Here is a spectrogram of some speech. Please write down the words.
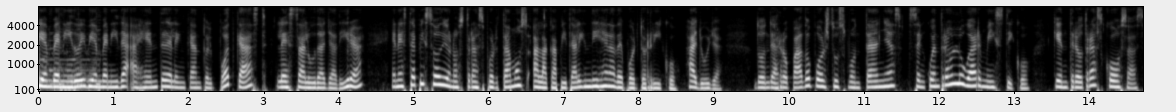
Bienvenido y bienvenida a Gente del Encanto, el podcast. Les saluda Yadira. En este episodio nos transportamos a la capital indígena de Puerto Rico, Jayuya, donde arropado por sus montañas se encuentra un lugar místico que, entre otras cosas,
